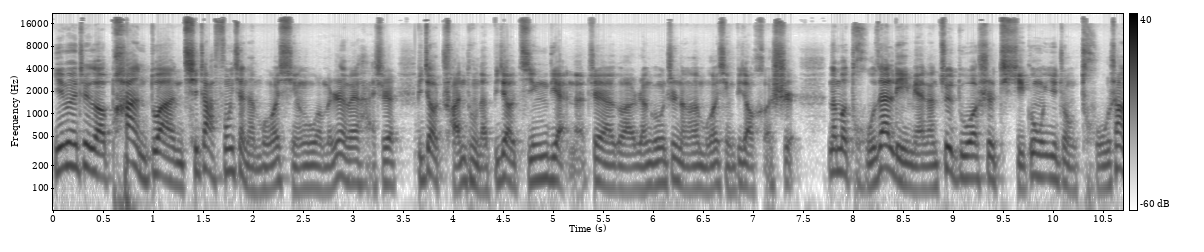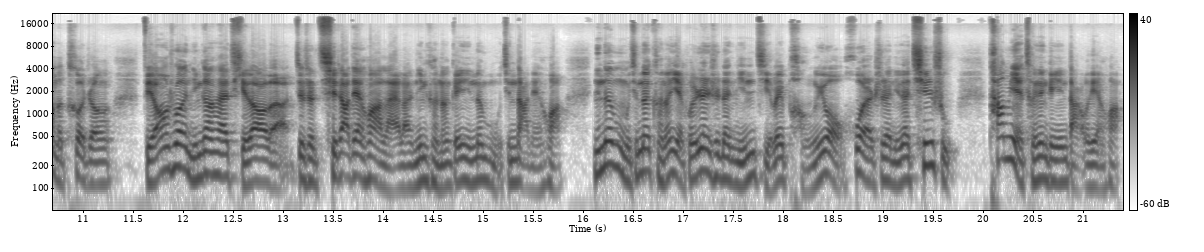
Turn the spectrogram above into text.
因为这个判断欺诈风险的模型，我们认为还是比较传统的、比较经典的这个人工智能的模型比较合适。那么图在里面呢，最多是提供一种图上的特征，比方说您刚才提到的，就是欺诈电话来了，您可能给您的母亲打电话，您的母亲呢可能也会认识的您几位朋友或者是您的亲属。他们也曾经给你打过电话，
